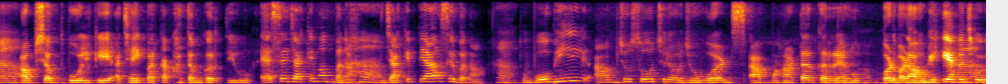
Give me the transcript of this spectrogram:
हाँ अब शब्द बोल के अच्छा एक बार का ख़त्म करती हूँ ऐसे जाके मत बनाओ हाँ। जाके प्यार से बनाओ हाँ तो वो भी आप जो सोच रहे हो जो वर्ड्स आप वहाँ टर कर रहे हो हाँ। बड़बड़ाओगे या हाँ। जो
